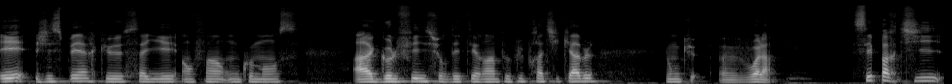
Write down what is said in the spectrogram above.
Et j'espère que ça y est, enfin, on commence à golfer sur des terrains un peu plus praticables. Donc euh, voilà. C'est parti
